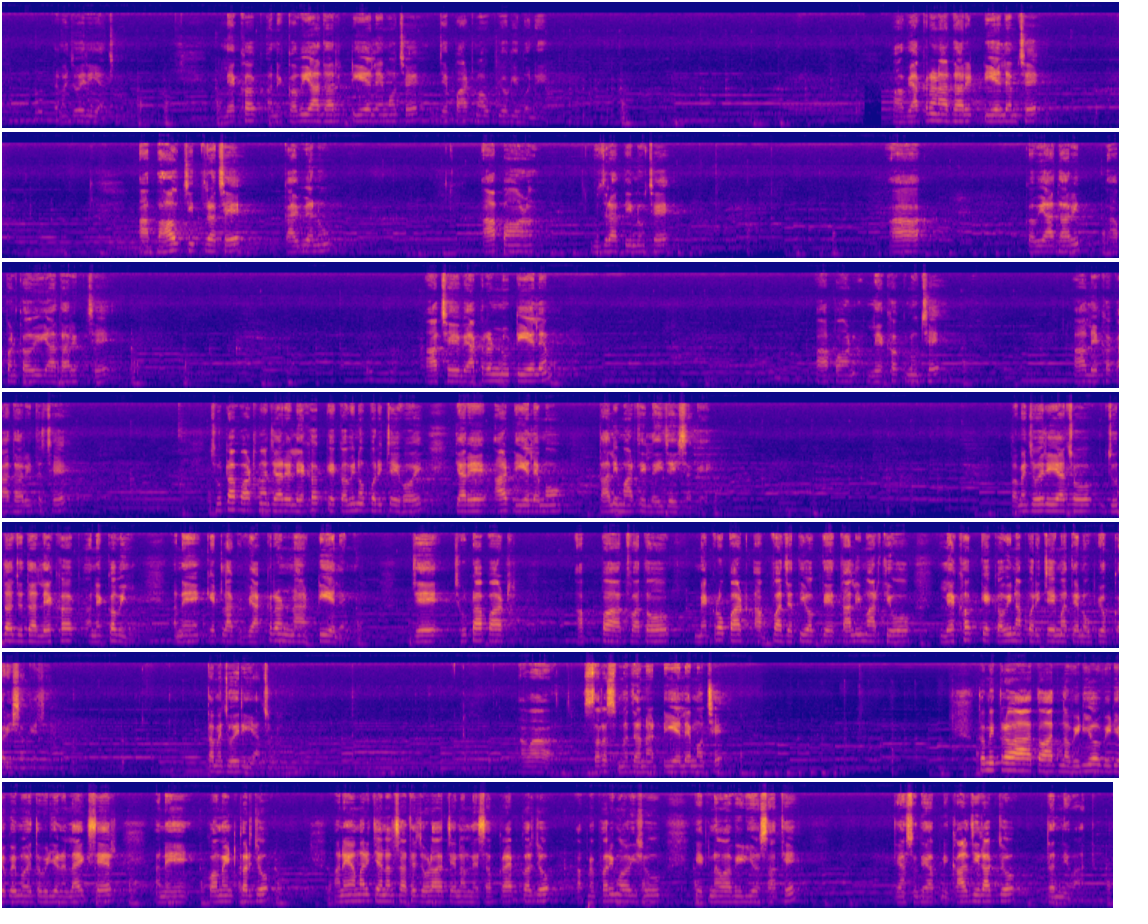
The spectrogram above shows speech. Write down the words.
તમે જોઈ રહ્યા છો. લેખક અને કવિ આધાર ટીએલએમઓ છે જે પાઠમાં ઉપયોગી બને. આ વ્યાકરણ આધારિત ટીએલએમ છે. આ ભાવચિત્ર છે કાવ્યનું. આ પણ ગુજરાતીનું છે. આ કવિ આધારિત, આ પણ કવિ આધારિત છે. આ છે વ્યાકરણનું ટીએલએમ. આ પણ લેખકનું છે. આ લેખક આધારિત છે. છૂટા પાઠમાં જ્યારે લેખક કે કવિનો પરિચય હોય, ત્યારે આ ટીએલએમઓ તાલીમાર્થી લઈ જઈ શકે. તમે જોઈ રહ્યા છો જુદા જુદા લેખક અને કવિ અને કેટલાક વ્યાકરણના ટીએલએમ જે છૂટા પાઠ આપવા અથવા તો મેક્રોપાઠ આપવા જતી વખતે તાલીમાર્થીઓ, લેખક કે કવિના પરિચયમાં તેનો ઉપયોગ કરી શકે છે. તમે જોઈ રહ્યા છો. આવા સરસ મજાના ટીએલએમઓ છે. તો મિત્રો, આ તો આજનો વીડિયો. વીડિયો ગમ્યો હોય તો વિડીયોને લાઈક, શેર અને કોમેન્ટ કરજો. અને અમારી ચેનલ સાથે જોડાવા ચેનલને સબસ્ક્રાઈબ કરજો. આપણે ફરી મળીશું એક નવા વીડિયો સાથે. ત્યાં સુધી આપની કાળજી રાખજો. ધન્યવાદ.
